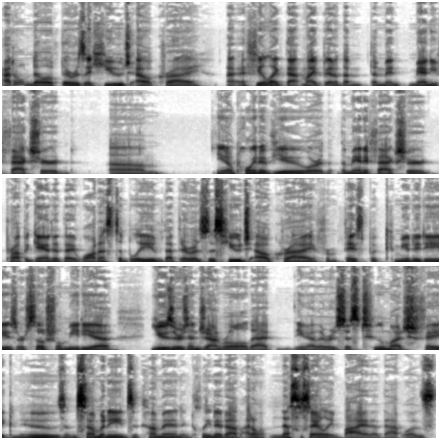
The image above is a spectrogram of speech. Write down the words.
I don't know if there was a huge outcry. I feel like that might be the, the manufactured, um, you know, point of view or the, manufactured propaganda they want us to believe that there was this huge outcry from Facebook communities or social media users in general that you know there was just too much fake news and somebody needs to come in and clean it up. I don't necessarily buy that that was.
